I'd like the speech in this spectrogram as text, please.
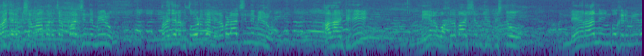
ప్రజలకు క్షమాపణ చెప్పాల్సింది మీరు. ప్రజలకు తోడుగా నిలబడాల్సింది మీరు. అలాంటిది మీరు ఒకరి భాష్యం చూపిస్తూ నేరాన్ని ఇంకొకరి మీద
